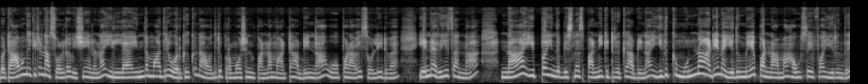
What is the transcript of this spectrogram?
பட் அவங்கக்கிட்ட நான் சொல்கிற விஷயம் என்னென்னா இல்லை இந்த மாதிரி ஒர்க்குக்கு நான் வந்துட்டு ப்ரொமோஷன் பண்ண மாட்டேன் அப்படின்னு நான் ஓப்பனாகவே சொல்லிடுவேன். என்ன ரீசன்னா நான் இப்போ இந்த பிஸ்னஸ் பண்ணிக்கிட்டு இருக்கேன் அப்படின்னா இதுக்கு முன்னாடி நான் எதுவுமே பண்ணாமல் ஹவுஸ் ஒய்ஃபாக இருந்து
